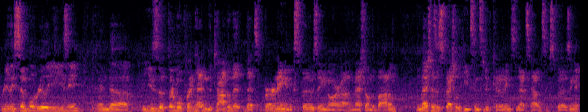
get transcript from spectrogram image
really simple, really easy. And uh, it uses a thermal print head in the top of it that's burning and exposing our uh, mesh on the bottom. The mesh has a special heat sensitive coating, so that's how it's exposing it.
